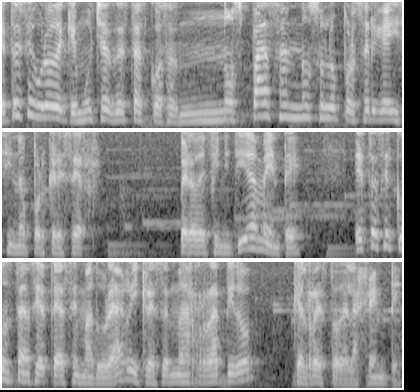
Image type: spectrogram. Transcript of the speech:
Estoy seguro de que muchas de estas cosas nos pasan no solo por ser gay, sino por crecer. Pero definitivamente, esta circunstancia te hace madurar y crecer más rápido que el resto de la gente.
